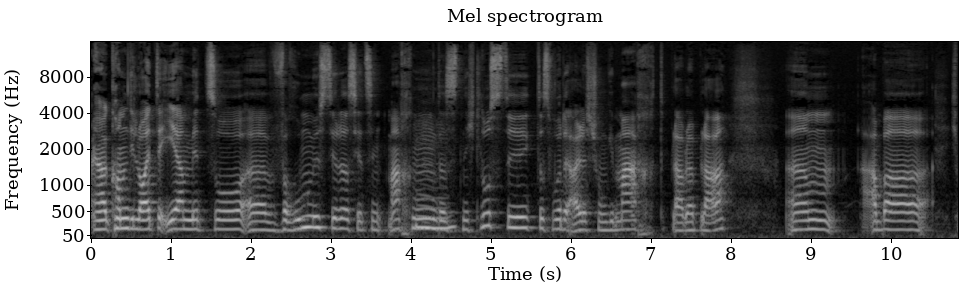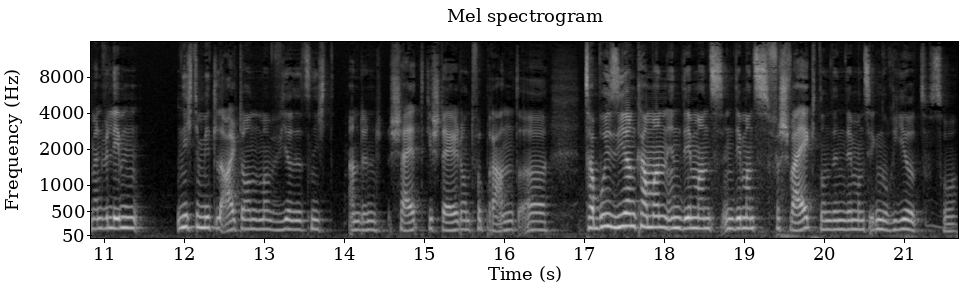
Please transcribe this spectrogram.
äh, kommen die Leute eher mit so, äh, warum müsst ihr das jetzt nicht machen, mhm. das ist nicht lustig, das wurde alles schon gemacht, bla bla bla. Ähm, aber ich meine, wir leben nicht im Mittelalter und man wird jetzt nicht an den Scheit gestellt und verbrannt. Äh, tabuisieren kann man, indem man es indem verschweigt und indem man es ignoriert. So.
